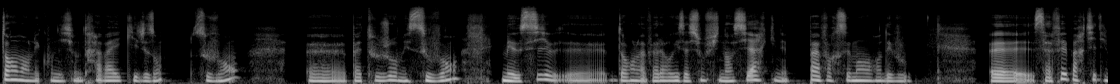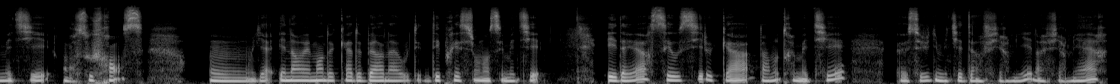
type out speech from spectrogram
tant dans les conditions de travail qu'ils ont, souvent, pas toujours, mais souvent, mais aussi dans la valorisation financière qui n'est pas forcément au rendez-vous. ça fait partie des métiers en souffrance. Il y a énormément de cas de burn-out et de dépression dans ces métiers. Et d'ailleurs, c'est aussi le cas d'un autre métier, euh, celui du métier d'infirmier, d'infirmière.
